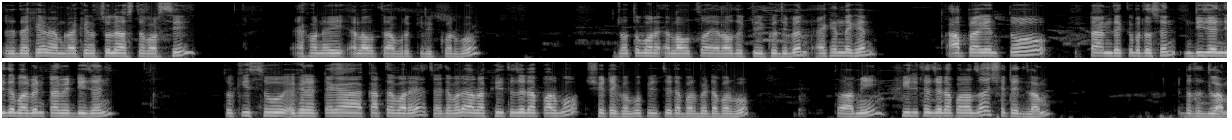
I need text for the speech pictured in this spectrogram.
এই দেখেন, আমরা এখানে চলে আসতে পারছি। এখন এই অ্যালাউতে আবার ক্লিক করব। যতবার অ্যালাউ চাই অ্যালাউতে ক্লিক করে দিবেন। এখানে দেখেন, আপনারা কিন্তু টাইম দেখতে পাচ্ছেন ডিজাইন দিতে পারবেন টাইমের ডিজাইন তো কিছু এখানে টাকা কাটতে পারে, চাইতে পারে। আমরা ফ্রিতে যেটা পারব, সেটাই করব। ফ্রিতে যেটা পারব, এটা পারব। তো আমি ফ্রিতে যেটা পারা যায়, সেটাই দিলাম। এটাতে দিলাম।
